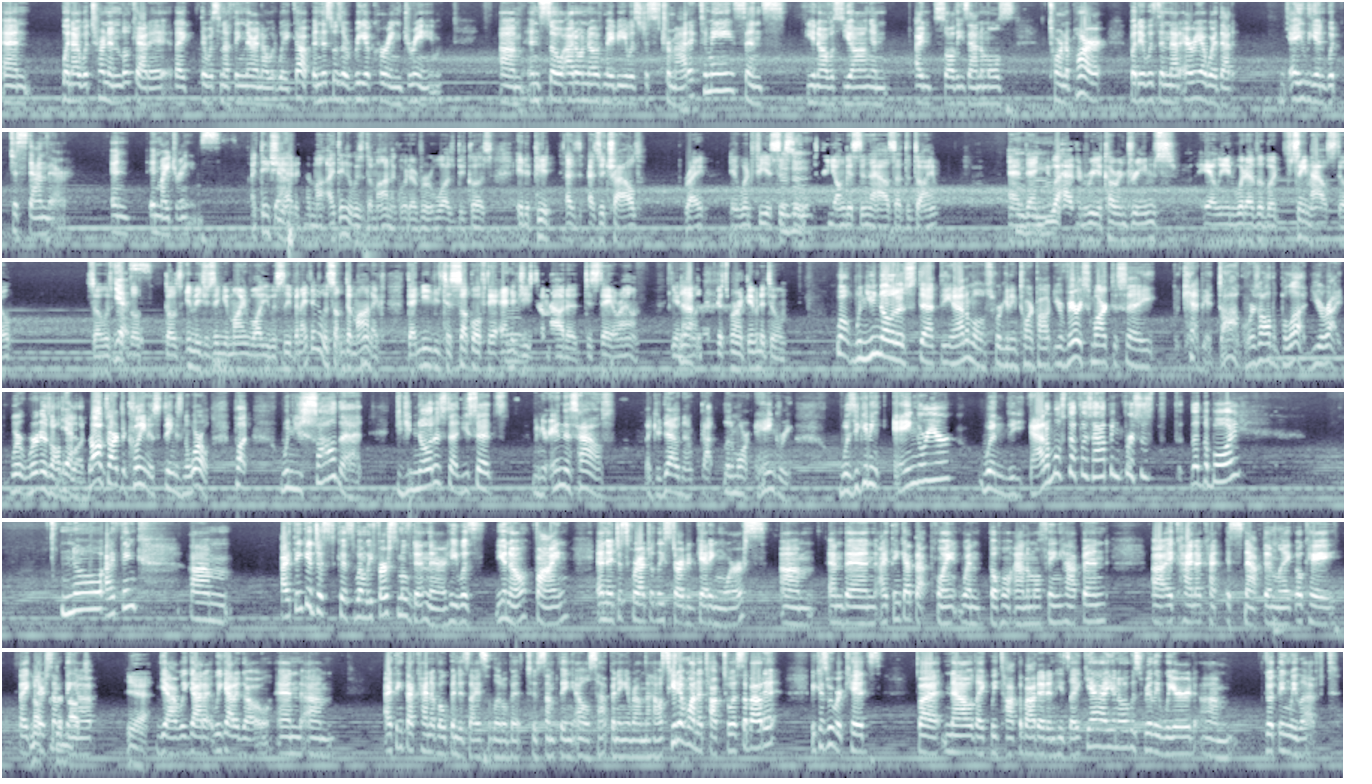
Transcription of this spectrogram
and when I would turn and look at it, like there was nothing there, and I would wake up, and this was a reoccurring dream. Um, and so I don't know if maybe it was just traumatic to me since you know I was young and I saw these animals torn apart, but it was in that area where that alien would just stand there and in my dreams. I think she Yeah. had a demo- I think it was demonic, whatever it was, because it appeared as as a child, right? It went for your sister, Mhm. who was the youngest in the house at the time, and then you were having reoccurring dreams, alien, whatever, but same house still. So it was Yes. those, those images in your mind while you were sleeping. I think it was something demonic that needed to suck off their energy somehow to, to stay around. You know, Yeah. and they just weren't giving it to them. Well, when you noticed that the animals were getting torn apart, you're very smart to say it can't be a dog. Where's all the blood? You're right. Where where is all the Yeah. blood? Dogs aren't the cleanest things in the world. But when you saw that, did you notice that you said when you're in this house, like your dad got a little more angry? Was he getting angrier when the animal stuff was happening versus the, the, the boy? No, I think um I think it just cuz when we first moved in there, he was, you know, fine and it just gradually started getting worse. Um and then I think at that point when the whole animal thing happened, uh it kind of it snapped him like, okay, like there's something up. Yeah. Yeah, we got to we got to go. And um I think that kind of opened his eyes a little bit to something else happening around the house. He didn't want to talk to us about it because we were kids, but now like we talk about it and he's like, "Yeah, you know, it was really weird. Um good thing we left."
